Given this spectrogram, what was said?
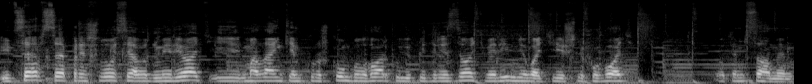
І це все прийшлося відміряти і маленьким кружком болгаркою підрізати, вирівнювати і шліфувати отим самим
